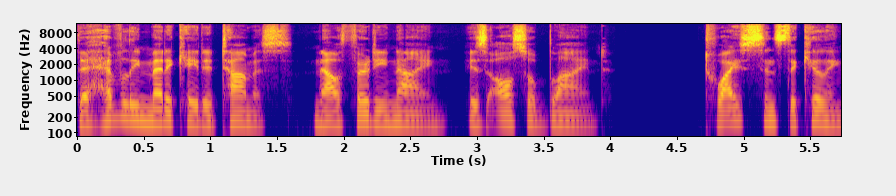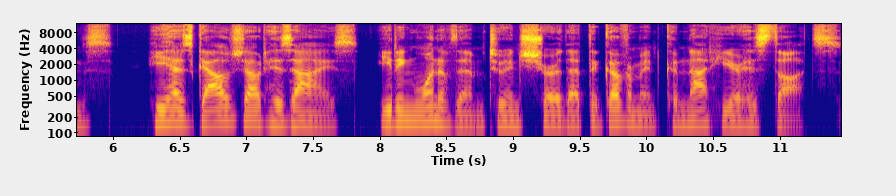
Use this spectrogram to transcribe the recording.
The heavily medicated Thomas, now 39, is also blind. Twice since the killings, he has gouged out his eyes, eating one of them to ensure that the government could not hear his thoughts.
